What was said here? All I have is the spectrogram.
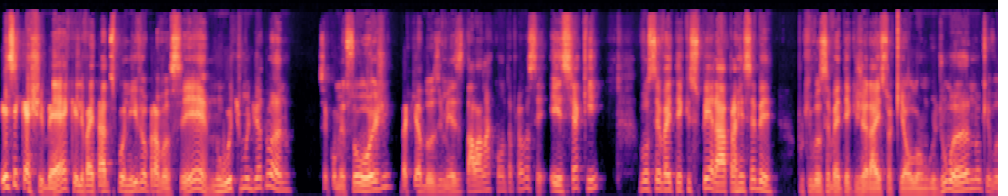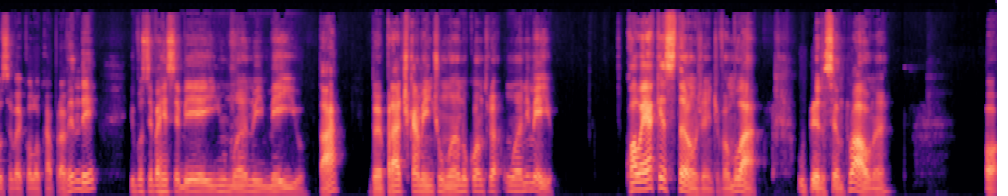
Esse cashback, ele vai estar disponível para você no último dia do ano. Você começou hoje, daqui a 12 meses está lá na conta para você. Esse aqui, você vai ter que esperar para receber, porque você vai ter que gerar isso aqui ao longo de um ano, que você vai colocar para vender, e você vai receber em um ano e meio, tá? Então é praticamente um ano contra um ano e meio. Qual é a questão, gente? Vamos lá o percentual, né? Ó,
